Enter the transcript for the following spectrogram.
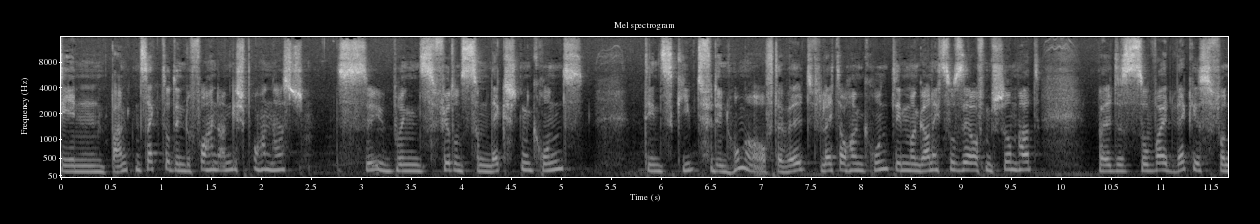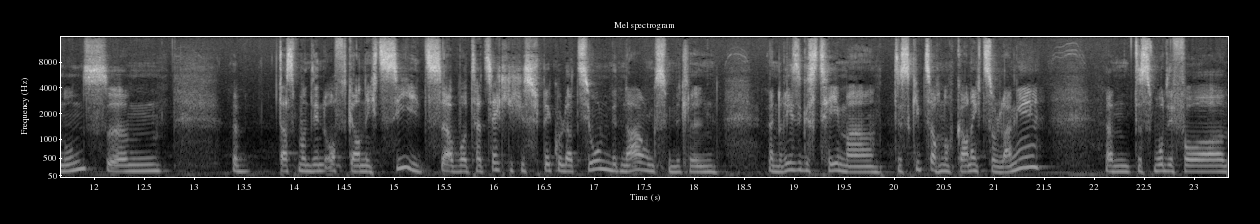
den Bankensektor, den du vorhin angesprochen hast, das übrigens führt uns zum nächsten Grund, den es gibt für den Hunger auf der Welt. Vielleicht auch ein Grund, den man gar nicht so sehr auf dem Schirm hat, weil das so weit weg ist von uns, ähm, dass man den oft gar nicht sieht. Aber tatsächlich ist Spekulation mit Nahrungsmitteln ein riesiges Thema. Das gibt es auch noch gar nicht so lange. Ähm, das wurde vor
